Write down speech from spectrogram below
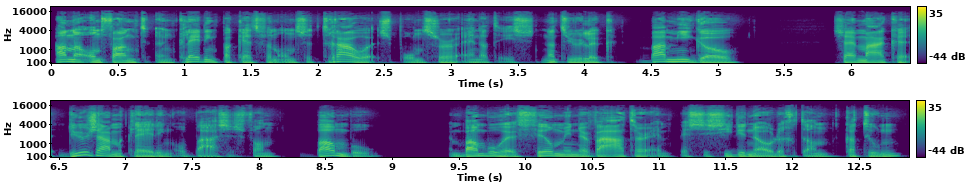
Anne ontvangt een kledingpakket van onze trouwe sponsor en dat is natuurlijk Bamigo. Zij maken duurzame kleding op basis van bamboe. En bamboe heeft veel minder water en pesticiden nodig dan katoen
